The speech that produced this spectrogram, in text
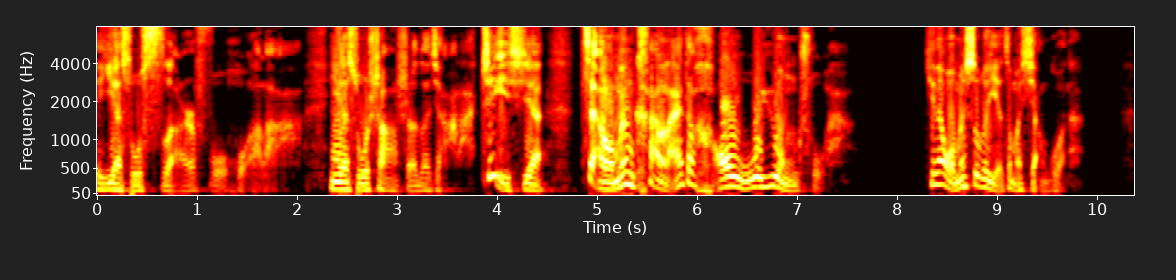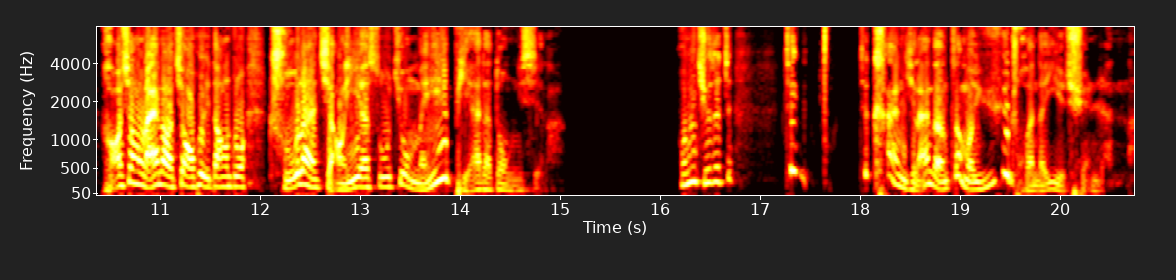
耶稣死而复活了，耶稣上十字架了。这些在我们看来，它毫无用处啊！今天我们是不是也这么想过呢？好像来到教会当中，除了讲耶稣就没别的东西了。我们觉得这、这、这看起来怎么这么愚蠢的一群人呢？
